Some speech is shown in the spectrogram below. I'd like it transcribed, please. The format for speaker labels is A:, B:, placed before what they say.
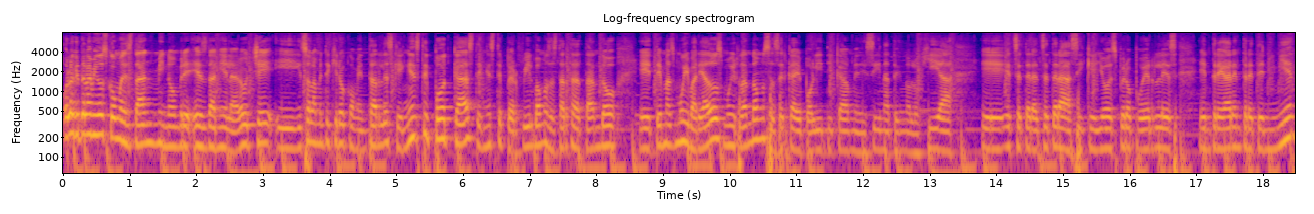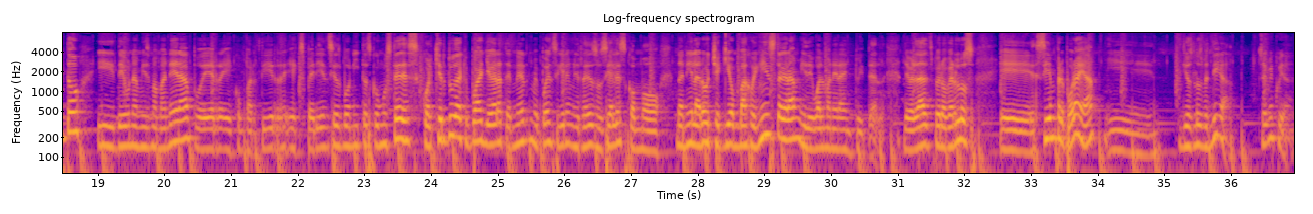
A: Hola, ¿qué tal amigos? ¿Cómo están? Mi nombre es Daniel Aroche y solamente quiero comentarles que en este podcast, en este perfil, vamos a estar tratando eh, temas muy variados, muy randoms acerca de política, medicina, tecnología, eh, etcétera, etcétera. Así que yo espero poderles entregar entretenimiento y de una misma manera poder eh, compartir experiencias bonitas con ustedes. Cualquier duda que puedan llegar a tener, me pueden seguir en mis redes sociales como Daniel Aroche-bajo en Instagram y de igual manera en Twitter. De verdad espero verlos eh, siempre por allá y Dios los bendiga. Se me cuidan.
